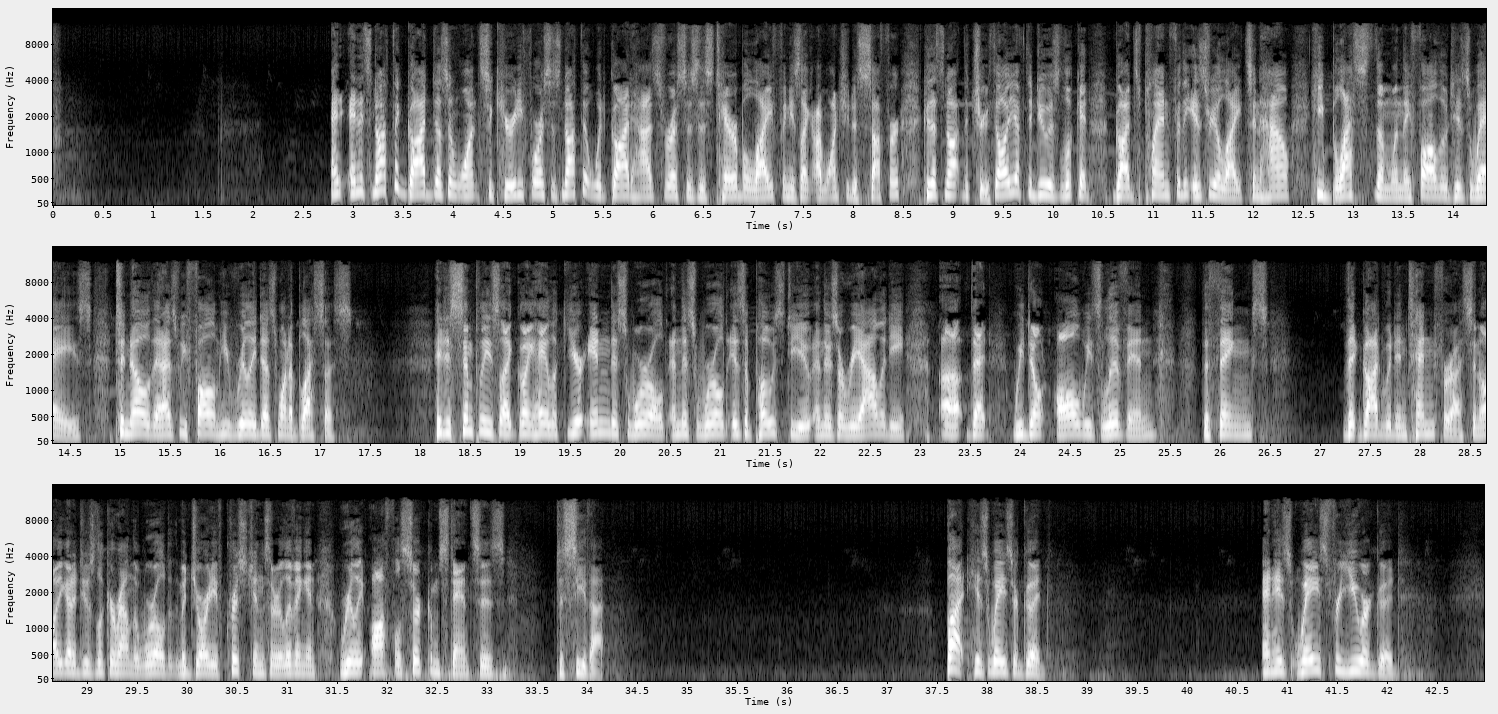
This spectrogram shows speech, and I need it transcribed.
And, and it's not that God doesn't want security for us. It's not that what God has for us is this terrible life and He's like, I want you to suffer, because that's not the truth. All you have to do is look at God's plan for the Israelites and how He blessed them when they followed His ways to know that as we follow Him, He really does want to bless us. He just simply is like going, hey, look, you're in this world, and this world is opposed to you, and there's a reality uh, that we don't always live in the things that God would intend for us. And all you got to do is look around the world at the majority of Christians that are living in really awful circumstances to see that. But his ways are good. And his ways for you are good.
